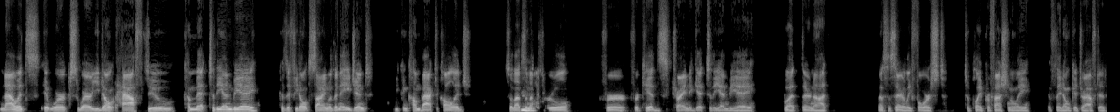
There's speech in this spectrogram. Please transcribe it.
now it's it works where you don't have to commit to the NBA because if you don't sign with an agent you can come back to college so that's mm-hmm. a nice rule for for kids trying to get to the NBA but they're not necessarily forced to play professionally if they don't get drafted.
